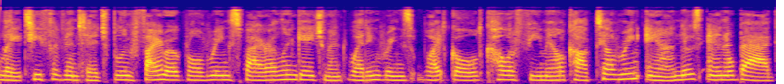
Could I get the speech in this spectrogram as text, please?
Latifa Vintage Blue Fire Opal Ring Spiral Engagement Wedding Rings White Gold Color Female Cocktail Ring and Nose Anno Bag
